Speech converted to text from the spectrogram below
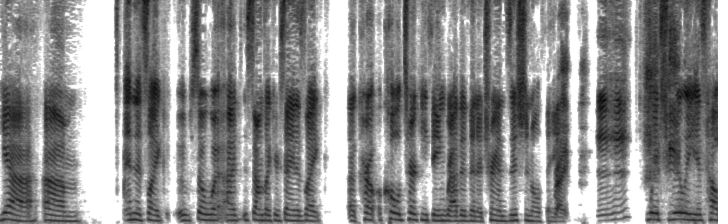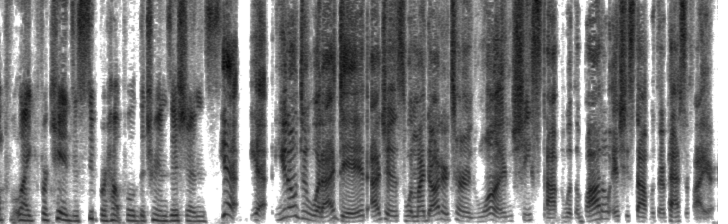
Yeah. Um, and it's like, so what I, it sounds like you're saying is like, a, a cold turkey thing rather than a transitional thing. Right. Mm-hmm. Which really is helpful. Like for kids, is super helpful. The transitions. Yeah, yeah. You don't do what I did. I just when my daughter turned one, she stopped with a bottle and she stopped with her pacifier.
